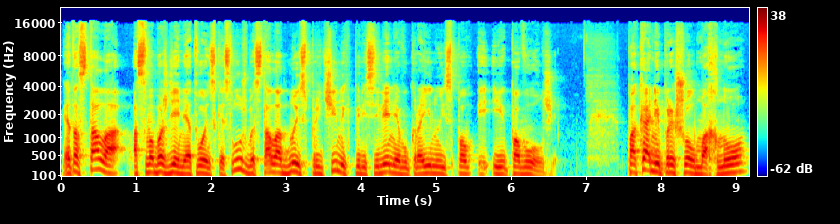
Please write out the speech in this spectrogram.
это стало, освобождение от воинской службы стало одной из причин их переселения в Украину из Пов... и Поволжья. Пока не пришел Махно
